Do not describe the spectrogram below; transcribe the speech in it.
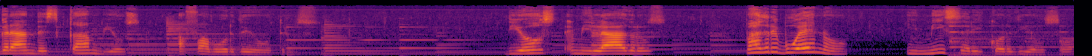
grandes cambios a favor de otros. Dios de milagros, Padre bueno y misericordioso,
